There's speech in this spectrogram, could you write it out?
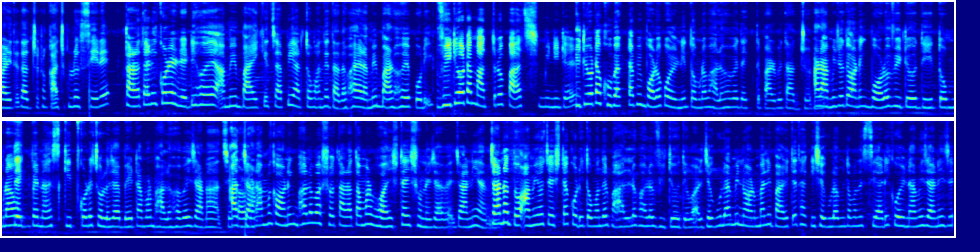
বাড়িতে তার জন্য কাজগুলো সেরে তাড়াতাড়ি করে রেডি হয়ে আমি বাইকে চাপি আর তোমাদের দাদা ভাইয়ের আমি বার হয়ে পড়ি। ভিডিওটা মাত্র পাঁচ মিনিটের। ভিডিওটা খুব একটা আমি বড় করিনি তোমরা ভালোভাবে দেখতে পারবে তার জন্য। আর আমি যদি অনেক বড় ভিডিও দিই তোমরাও দেখবে না স্কিপ করে চলে যাবে এটা আমার ভালোভাবেই জানা আছে। আর যারা আমাকে অনেক ভালোবাসো তারা তো আমার ভয়েসটাই শুনে যাবে জানি আমি। জানো তো আমিও চেষ্টা করি তোমাদের ভালো ভালো ভিডিও দেওয়ার। যেগুলো আমি নর্মালি বাড়িতে থাকি সেগুলো আমি তোমাদের শেয়ারই করি না। আমি জানি যে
